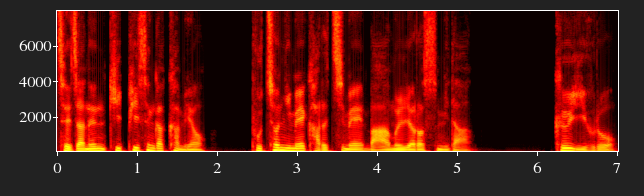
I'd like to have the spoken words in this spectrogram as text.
제자는 깊이 생각하며 부처님의 가르침에 마음을 열었습니다. 그 이후로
